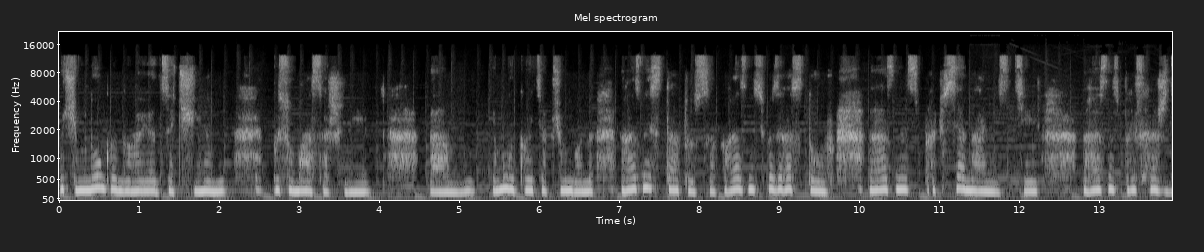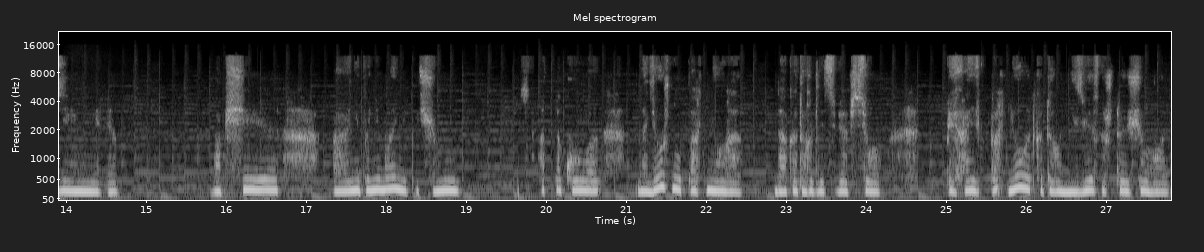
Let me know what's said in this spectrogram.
Очень много говорят, зачем, вы с ума сошли. Там, и могут говорить о чем угодно. Разность статусов, разность возрастов, разность профессиональностей, разность происхождения. Вообще а, непонимание, почему от такого надежного партнера, да, который для тебя все, приходить к партнеру, от которого неизвестно, что еще будет.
